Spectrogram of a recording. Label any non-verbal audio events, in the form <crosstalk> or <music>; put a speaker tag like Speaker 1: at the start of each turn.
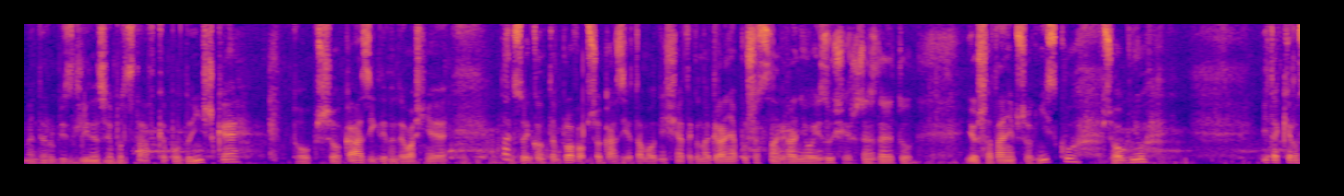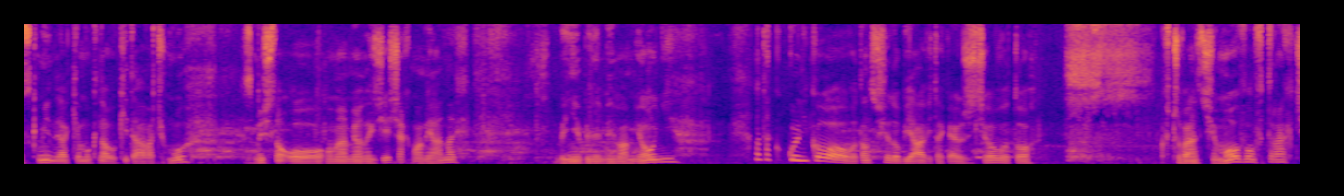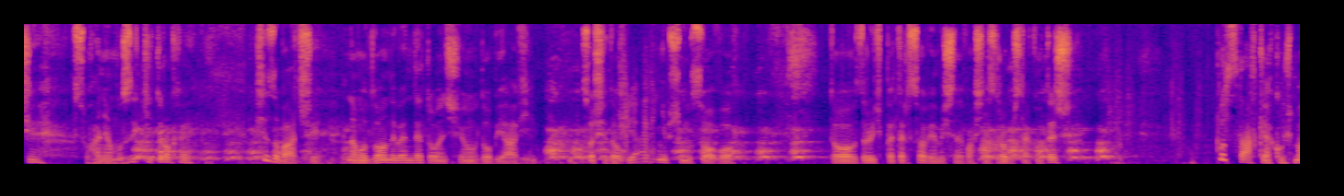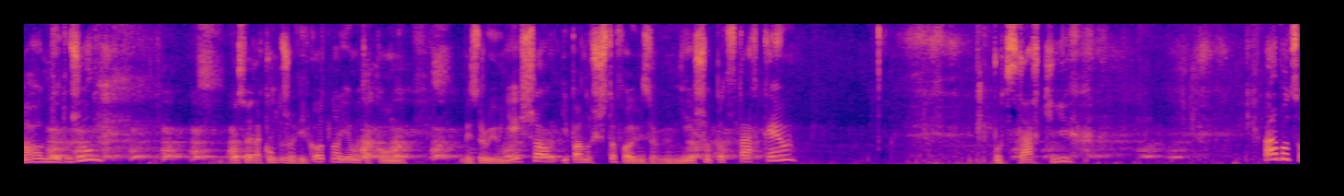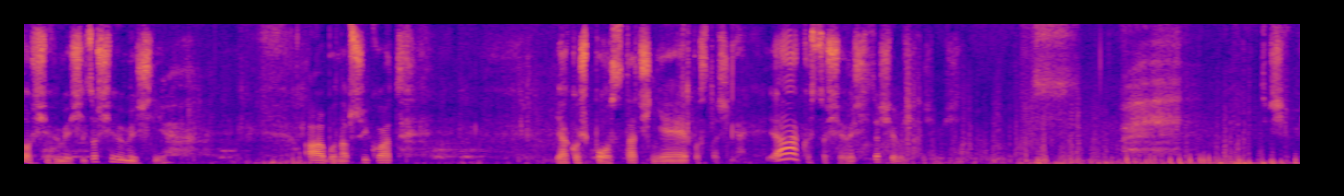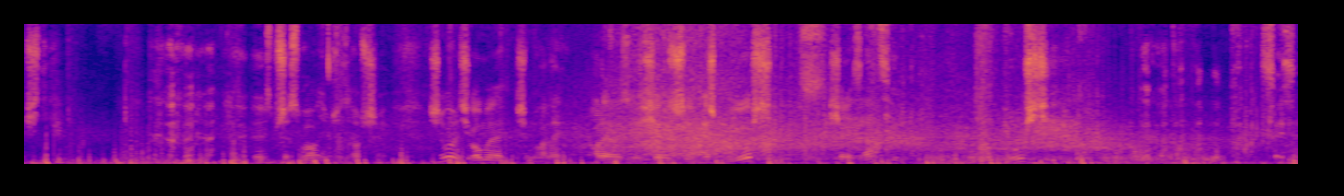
Speaker 1: Będę robił z gliny sobie podstawkę pod doniczkę. To przy okazji, gdy będę właśnie tak sobie kontemplował przy okazji tam odniesienia tego nagrania, puszczę nagranie o Jezusie z Nazaretu i o szatanie przy ognisku, przy ogniu. I takie rozkminy, jakie mógł nauki dawać mu. Z myślą o omamionych dzieciach, mamianych, by nie byli by mamioni. A tak ogólnikowo, tam co się objawi, tak jak życiowo, to wczuwając się mową w trakcie, słuchania muzyki trochę, się zobaczy. Namodlony będę, to on się doobjawi. Co się doobjawi, nieprzymusowo. To zrobić Petersowie, myślę właśnie zrobić taką też podstawkę jakąś małą, niedużą. Bo sobie taką dużo wilgotną, jemu taką bym zrobił mniejszą i panu Krzysztofowi bym zrobił mniejszą podstawkę. Podstawki. Albo coś się wymyśli, coś się wymyśli. Albo na przykład Jakoś postać? Nie, postać nie. Jakoś co się myśli, co się myśli, co się myśli. Co się myśli? <laughs> Z przesłaniem, że zawsze Szymon ziomy, Szymale, ale ale się też miłości, realizacji, miłości. <laughs> Co jest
